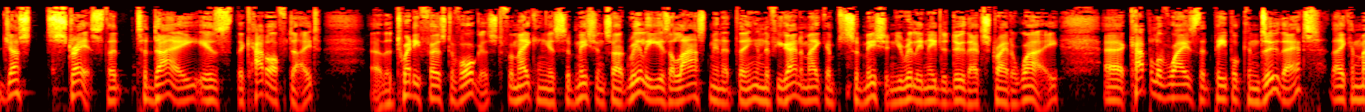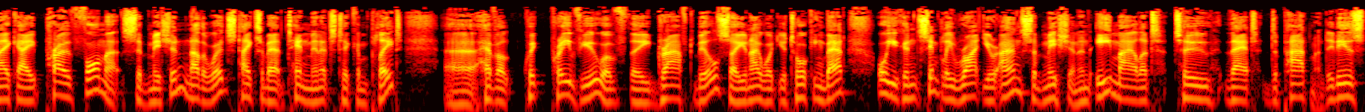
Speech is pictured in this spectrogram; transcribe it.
just stress that today is the cut-off date uh, the 21st of August for making a submission. So it really is a last minute thing. And if you're going to make a submission, you really need to do that straight away. A uh, couple of ways that people can do that. They can make a pro forma submission. In other words, takes about 10 minutes to complete. Uh, have a quick preview of the draft bill so you know what you're talking about. Or you can simply write your own submission and email it to that department. It is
